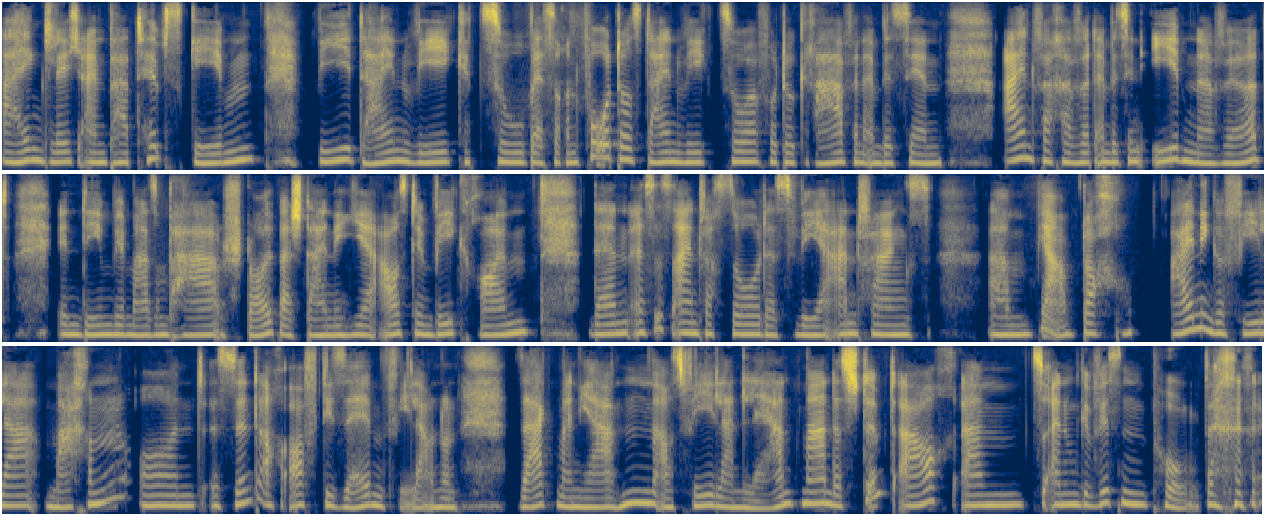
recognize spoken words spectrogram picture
eigentlich ein paar Tipps geben, wie dein Weg zu besseren Fotos, dein Weg zur Fotografin ein bisschen einfacher wird, ein bisschen ebener wird, indem wir mal so ein paar Stolpersteine hier aus dem Weg räumen. Denn es ist einfach so, dass wir anfangs ähm, ja doch einige Fehler machen und es sind auch oft dieselben Fehler. Und nun sagt man ja, hm, aus Fehlern lernt man. Das stimmt auch ähm, zu einem gewissen Punkt.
